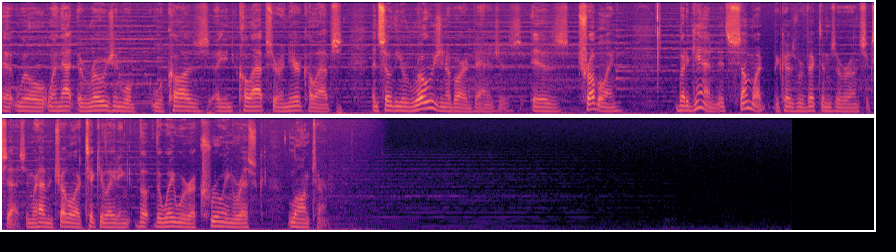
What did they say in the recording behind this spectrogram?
it will when that erosion will will cause a collapse or a near collapse. And so the erosion of our advantages is troubling. But again, it's somewhat because we're victims of our own success and we're having trouble articulating the, the way we're accruing risk long term.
